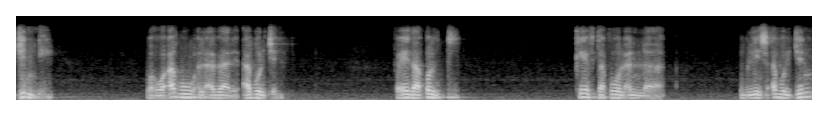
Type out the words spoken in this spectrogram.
جني وهو أبو الأبال أبو الجن. فإذا قلت كيف تقول أن إبليس أبو الجن؟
